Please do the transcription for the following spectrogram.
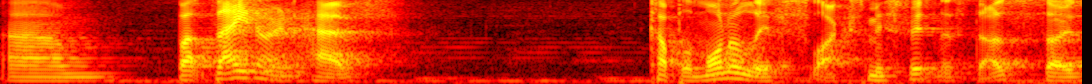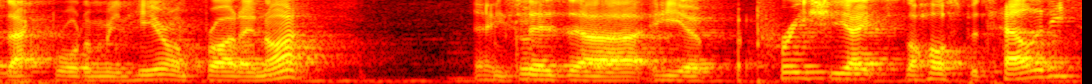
Um, but they don't have a couple of monoliths like Smith Fitness does. So Zach brought them in here on Friday night. Yeah, he good. says uh, he appreciates the hospitality.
